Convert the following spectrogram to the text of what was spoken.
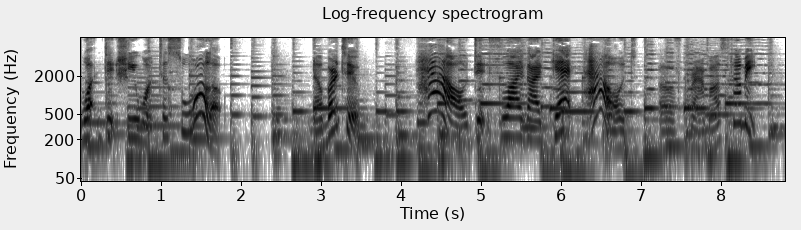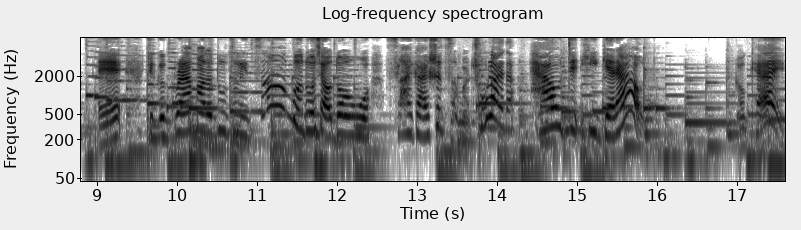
What did she want to swallow? Number two. How did Fly Guy get out of Grandma's tummy? 哎，这个 Grandma 的肚子里这么多小动物，Fly Guy 是怎么出来的？How did he get out? Okay,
